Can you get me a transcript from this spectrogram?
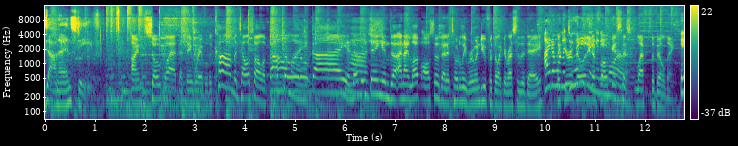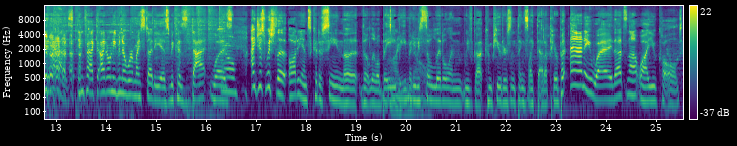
Donna and Steve. I'm so glad that they were able to come and tell us all about Oh the little guy and everything. And uh, and I love also that it totally ruined you for the like the rest of the day. I don't like wanna do anything anymore. your ability to focus anymore. has left the building. It has. In fact, I don't even know where my study is because that was. Well- I just wish the audience could have seen the the little baby, but he was so little, and we've got computers and things like that up here. But anyway, that's not why you called.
